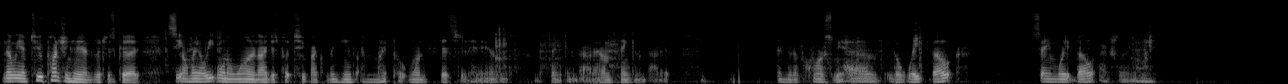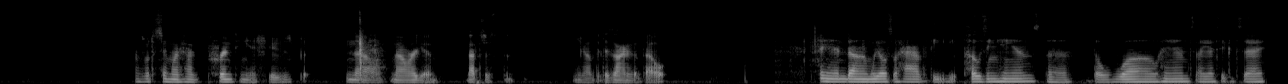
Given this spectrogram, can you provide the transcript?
And then we have two punching hands, which is good. See, on my Elite 101, I just put two mic holding hands. I might put one fisted hand. I'm thinking about it. I'm thinking about it. And then, of course, we have the weight belt. Same weight belt, actually. Let me I was about to say I had printing issues, but no, now we're good. That's just the, you know, the design of the belt. And um, we also have the posing hands, the the whoa hands, I guess you could say.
